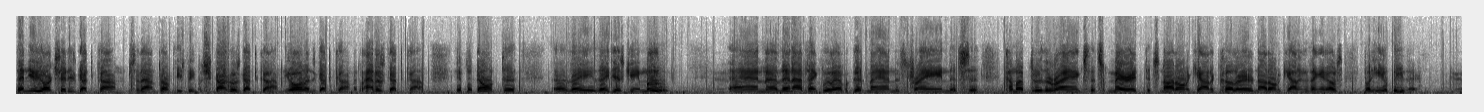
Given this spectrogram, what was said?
Then New York City's got to come. Sit down and talk to these people. Chicago's got to come. New Orleans got to come. Atlanta's got to come. If they don't, uh, uh, they they just can't move. And uh, then I think we'll have a good man that's trained, that's uh, come up through the ranks, that's merit, that's not on account of color, not on account of anything else, but he'll be there. Yes.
